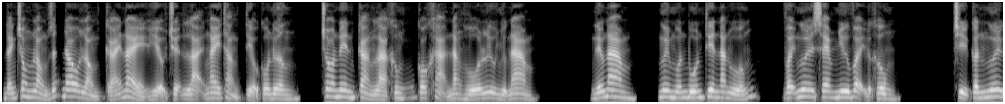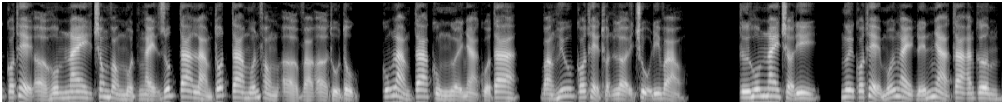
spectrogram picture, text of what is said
đánh trong lòng rất đau lòng cái này hiểu chuyện lại ngay thẳng tiểu cô nương, cho nên càng là không có khả năng hố Lưu Nhược Nam. Nếu Nam, ngươi muốn bốn thiên ăn uống, vậy ngươi xem như vậy được không? Chỉ cần ngươi có thể ở hôm nay trong vòng một ngày giúp ta làm tốt ta muốn phòng ở và ở thủ tục, cũng làm ta cùng người nhà của ta, bằng hữu có thể thuận lợi trụ đi vào. Từ hôm nay trở đi, ngươi có thể mỗi ngày đến nhà ta ăn cơm,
